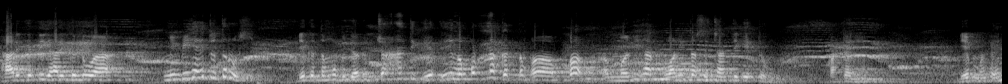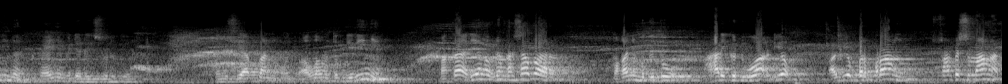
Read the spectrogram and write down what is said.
hari ketiga hari kedua mimpinya itu terus. Dia ketemu bidadari cantik dia, dia nggak pernah ketemu, uh, melihat wanita secantik itu katanya. Dia makanya ini dan kayaknya bidadari surga yang disiapkan Allah untuk dirinya. Maka dia nggak udah sabar. Makanya begitu hari kedua dia dia berperang sampai semangat.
